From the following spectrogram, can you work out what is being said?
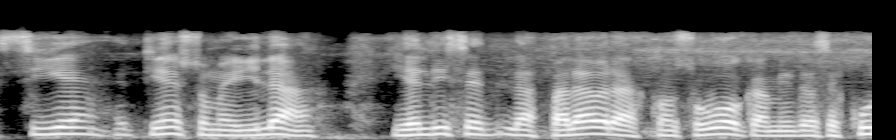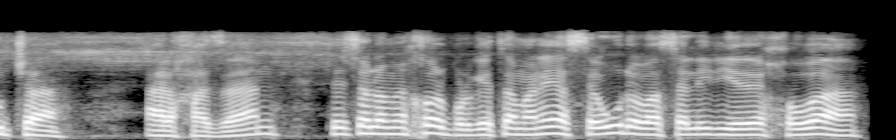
sigue, tiene su Megilá y él dice las palabras con su boca mientras escucha al Hazán, eso es lo mejor, porque de esta manera seguro va a salir y de Jehová,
